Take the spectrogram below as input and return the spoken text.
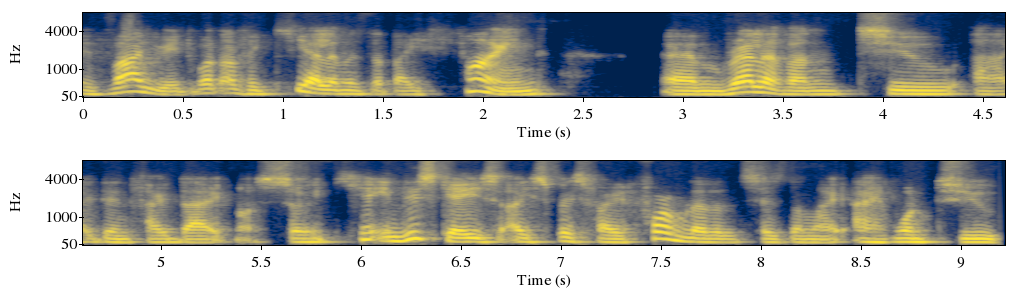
evaluate? What are the key elements that I find um, relevant to uh, identify diagnosis? So in this case, I specify a formula that says that I, I want to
